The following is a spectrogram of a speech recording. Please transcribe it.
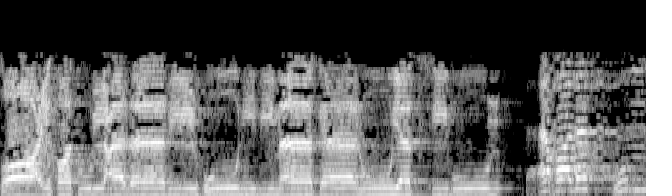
صاعقة العذاب الهون بما كانوا يكسبون فأخذتهم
